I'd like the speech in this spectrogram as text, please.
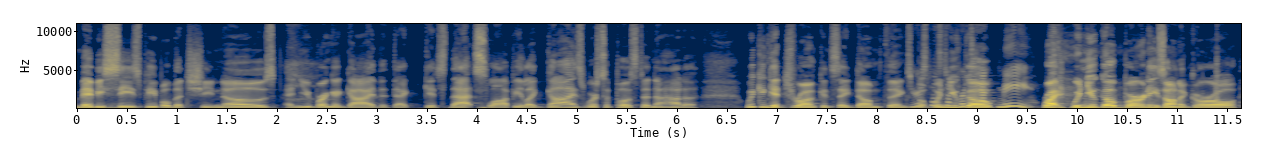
maybe sees people that she knows, and you bring a guy that that gets that sloppy, like guys, we're supposed to know how to. We can get drunk and say dumb things, You're but when you go me. right, when you go Bernie's on a girl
